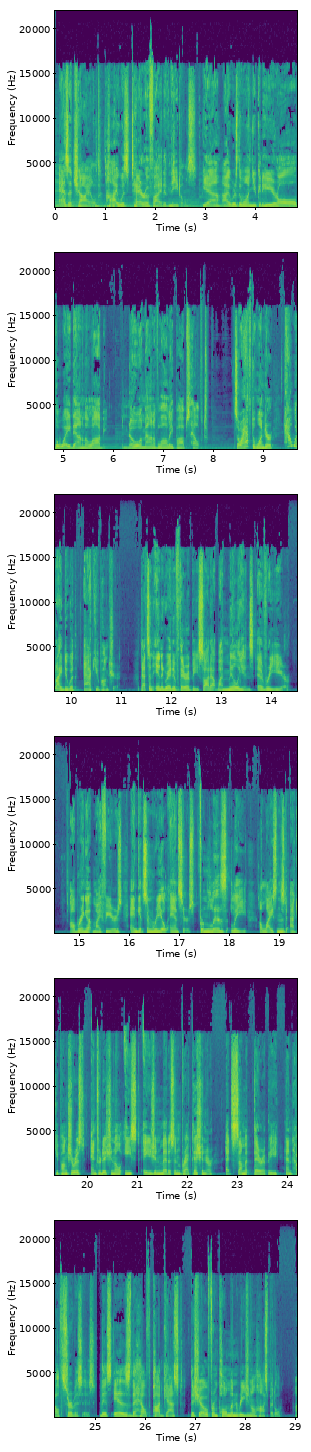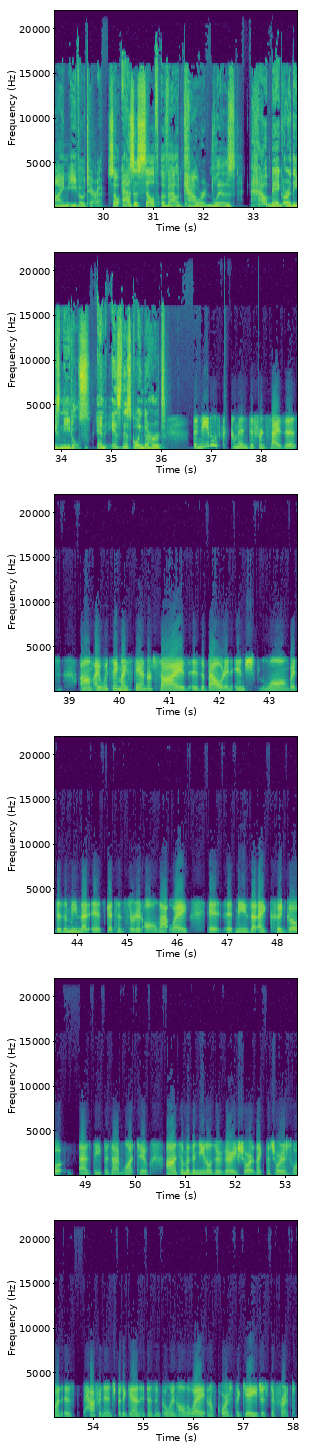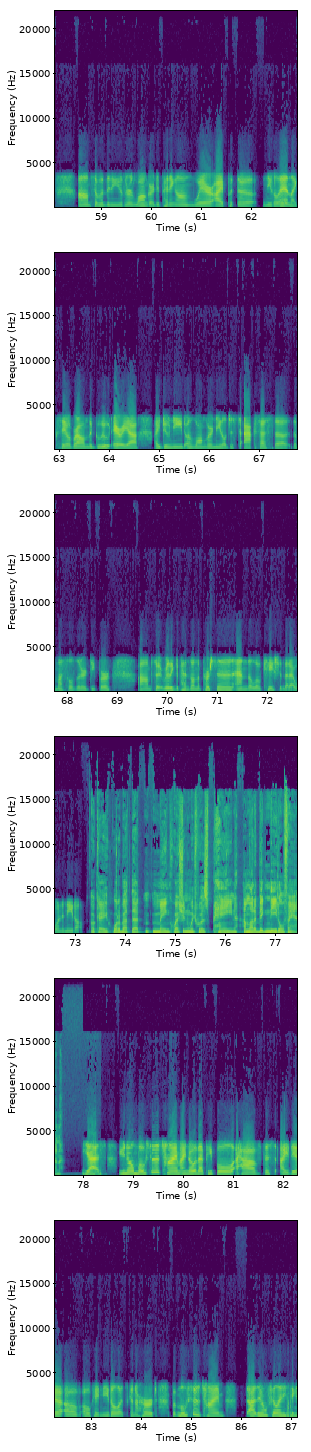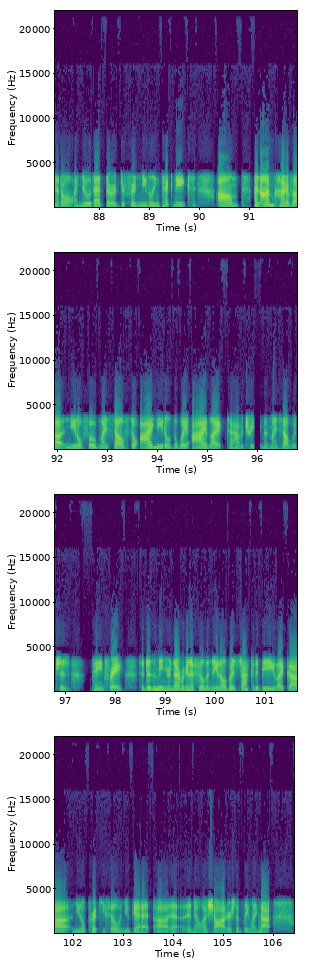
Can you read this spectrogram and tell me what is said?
As a child, I was terrified of needles. Yeah, I was the one you could hear all the way down in the lobby, and no amount of lollipops helped. So I have to wonder how would I do with acupuncture? That's an integrative therapy sought out by millions every year. I'll bring up my fears and get some real answers from Liz Lee, a licensed acupuncturist and traditional East Asian medicine practitioner at Summit Therapy and Health Services. This is the Health Podcast, the show from Pullman Regional Hospital. I'm Evo Terra. So, as a self avowed coward, Liz, how big are these needles? And is this going to hurt? The needles come in different sizes. Um, I would say my standard size is about an inch long, but it doesn't mean that it gets inserted all that way. It it means that I could go as deep as I want to. Uh, some of the needles are very short, like the shortest one is half an inch, but again, it doesn't go in all the way. And of course, the gauge is different. Um, some of the needles are longer depending on where I put the needle in. Like, say, around the glute area, I do need a longer needle just to access the, the muscles that are deeper. Um, so it really depends on the person and the location that I want to needle. Okay, what about that main question, which was pain? I'm not a big needle fan. Yes. You know, most of the time, I know that people have this idea of, okay, needle, it's going to hurt. But most of the time, uh, they don't feel anything at all. I know that there are different needling techniques, um, and I'm kind of a needle phobe myself, so I needle the way I like to have a treatment myself, which is pain free. So it doesn't mean you're never going to feel the needle, but it's not going to be like a needle prick you feel when you get, uh, you know, a shot or something like that.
